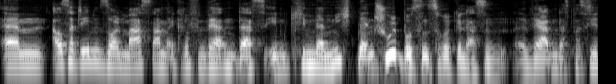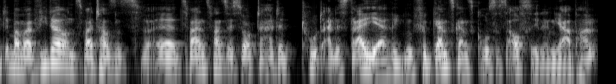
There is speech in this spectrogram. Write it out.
Ähm, außerdem sollen Maßnahmen ergriffen werden, dass eben Kinder nicht mehr in Schulbussen zurückgelassen äh, werden. Das passiert immer mal wieder und 2022 sorgte halt der Tod eines Dreijährigen für ganz, ganz großes Aufsehen in Japan.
